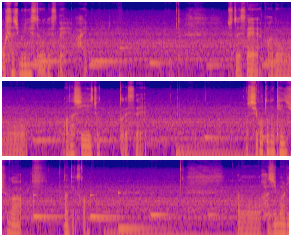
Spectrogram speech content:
お久しぶりですということですね。はい。ちょっとですね、あのー、私、ちょっとですね、仕事の研修が何て言うんですか？あの始まり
